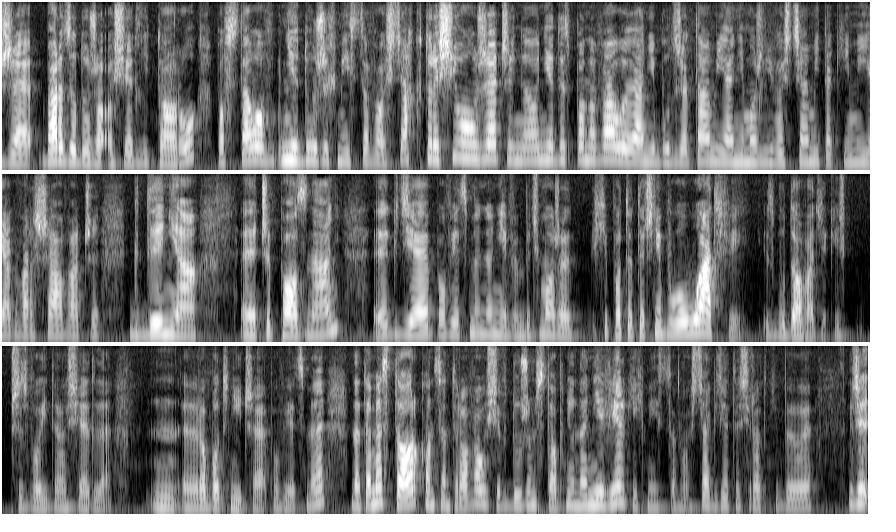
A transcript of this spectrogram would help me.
że bardzo dużo osiedli toru powstało w niedużych miejscowościach, które siłą rzeczy no, nie dysponowały ani budżetami, ani możliwościami takimi jak Warszawa czy Gdynia e, czy Poznań, e, gdzie powiedzmy, no nie wiem, być może hipotetycznie było łatwiej zbudować jakieś przyzwoite osiedle robotnicze, powiedzmy. Natomiast TOR koncentrował się w dużym stopniu na niewielkich miejscowościach, gdzie te środki były gdzie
